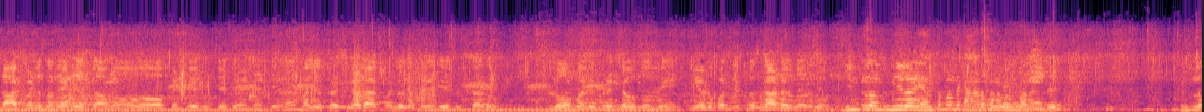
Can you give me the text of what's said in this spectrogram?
డాక్యుమెంట్లు సంతకం చేస్తాము ప్రింట్ చేసి ఇచ్చేసేయండి అంటే మళ్ళీ ఫ్రెష్గా డాక్యుమెంట్లు సంతకం చేసి ఇస్తారు. లోన్ మళ్ళీ ఫ్రెష్ అవుతుంది ఏడు పర్సెంట్తో స్టార్ట్ అవుతుంది లోన్. ఇంట్లో మీలో ఎంతమందికి ఆడపిల్లలు ఉన్నారండి? ఇంట్లో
